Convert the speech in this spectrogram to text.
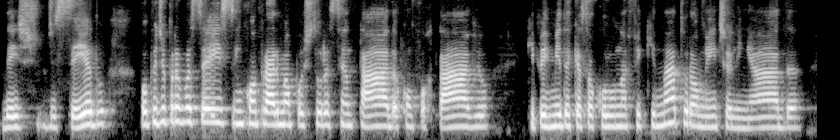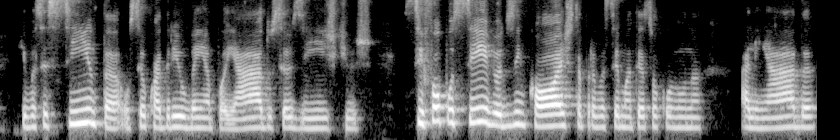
desde cedo, vou pedir para vocês encontrarem uma postura sentada, confortável, que permita que a sua coluna fique naturalmente alinhada, que você sinta o seu quadril bem apoiado, os seus isquios. Se for possível, desencosta para você manter a sua coluna alinhada.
